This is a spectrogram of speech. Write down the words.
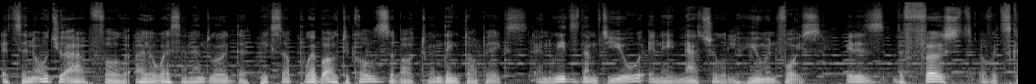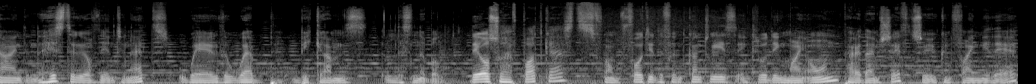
It's an audio app for iOS and Android that picks up web articles about trending topics and reads them to you in a natural human voice. It is the first of its kind in the history of the internet where the web becomes listenable. They also have podcasts from 40 different countries, including my own, Paradigm Shift, so you can find me there.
